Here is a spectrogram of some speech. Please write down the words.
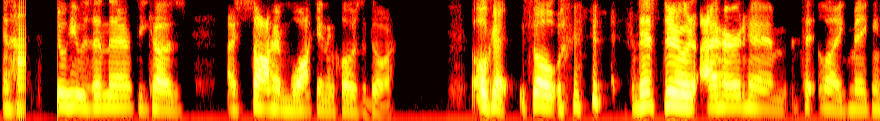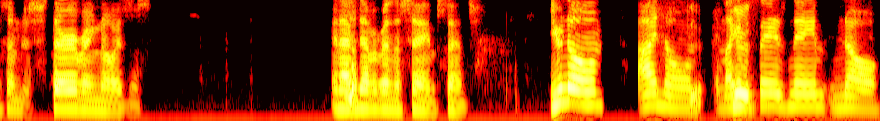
And how I knew he was in there because I saw him walk in and close the door. okay, so This dude, I heard him t- like making some disturbing noises, and I've never been the same since. You know him, I know him. Am I gonna say his name? No.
